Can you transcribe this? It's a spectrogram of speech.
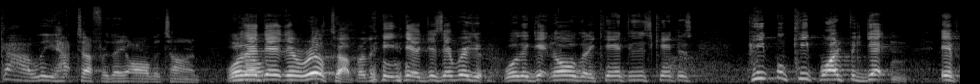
Golly, how tough are they all the time? You Well, they're, they're, they're real tough. I mean, they're just everybody's, well, they're getting older. They can't do this, can't do this. People keep on forgetting. If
